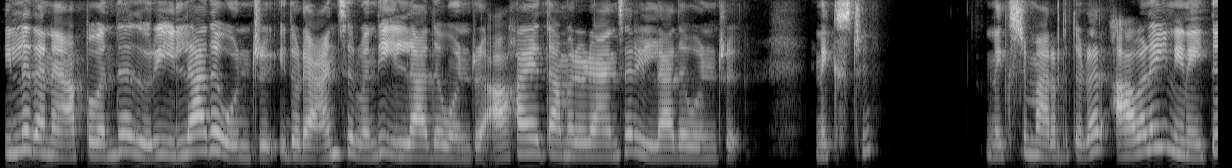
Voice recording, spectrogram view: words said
இல்லை தானே? அப்போ வந்து அது ஒரு இல்லாத ஒன்று. இதோட ஆன்சர் வந்து இல்லாத ஒன்று. ஆகாய தாமரையோட ஆன்சர் இல்லாத ஒன்று. நெக்ஸ்ட்டு நெக்ஸ்ட் மரபு தொடர். அவளை நினைத்து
